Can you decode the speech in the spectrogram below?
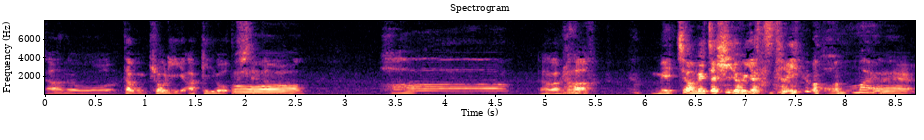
あの多分距離開けようとしてあー。はただからめちゃめちゃひどいやつなんよ。あほんまやね。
